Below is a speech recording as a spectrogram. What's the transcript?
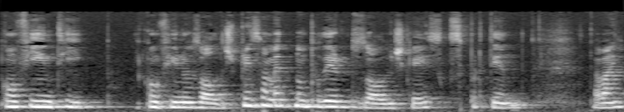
confie em ti e confie nos olhos, principalmente no poder dos olhos, que é isso que se pretende, está bem?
